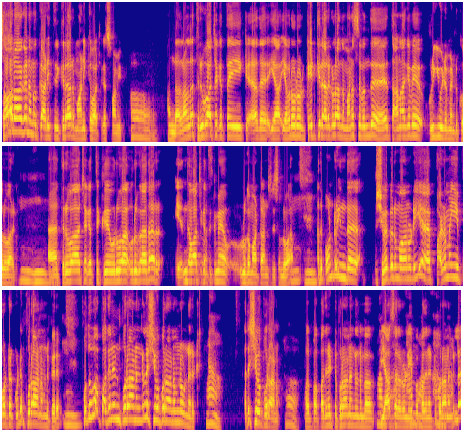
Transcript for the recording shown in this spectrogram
சாராக நமக்கு அளித்திருக்கிறார் மாணிக்க வாசக சுவாமிகள் அந்த அதனாலதான் திருவாச்சகத்தை அதை எவரொருவர் கேட்கிறார்களோ அந்த மனசு வந்து தானாகவே உருகிவிடும் என்று கூறுவார்கள். திருவாச்சகத்துக்கு உருவா உருகாதார் எந்த வாச்சகத்துக்குமே உருக மாட்டான்னு சொல்லி சொல்லுவா அது போன்று இந்த சிவபெருமானுடைய பழமையை போற்றக்கூடிய புராணம்னு பேரு. பொதுவா பதினெண் புராணங்கள்ல சிவபுராணம்னு ஒண்ணு இருக்கு. அது சிவபுராணம். பதினெட்டு புராணங்கள் நம்ம வியாசர் அருளிய பதினெட்டு புராணங்கள்ல.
